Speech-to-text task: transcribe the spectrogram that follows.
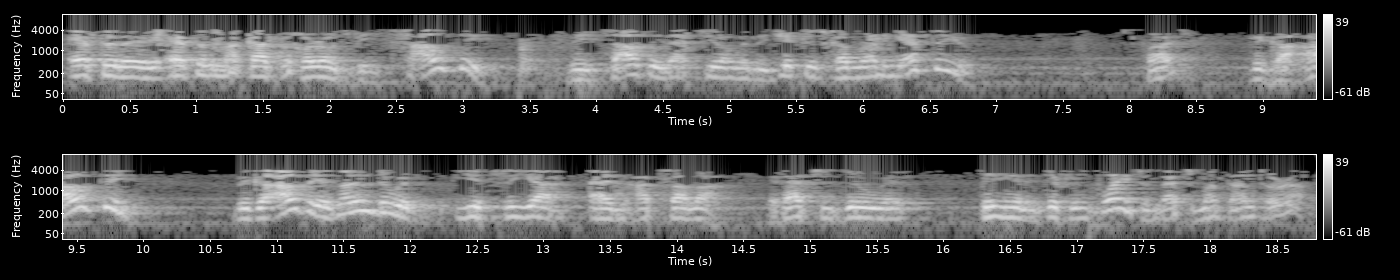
After the after the Makat Bechorot, Vitzalti. Vitzalti, that's, you know, when the Egyptians come running after you. Right? The Ga'alti. The Ga'alti has nothing to do with Yitziyah and Hatzalah. It had to do with being in a different place, and that's Matan Torah.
